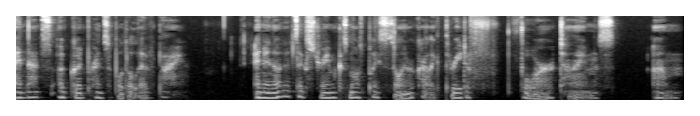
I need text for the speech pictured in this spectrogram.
And that's a good principle to live by. And I know that's extreme because most places only require like three to four times um,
